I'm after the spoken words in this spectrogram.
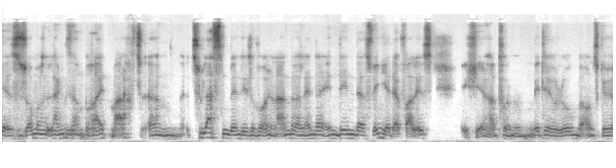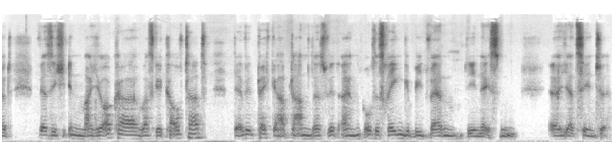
der Sommer langsam breit macht, ähm, zulasten, wenn Sie so wollen, anderer Länder, in denen das weniger der Fall ist. Ich äh, habe von Meteorologen bei uns gehört, wer sich in Mallorca was gekauft hat, der wird Pech gehabt haben. Das wird ein großes Regengebiet werden, die nächsten äh, Jahrzehnte.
